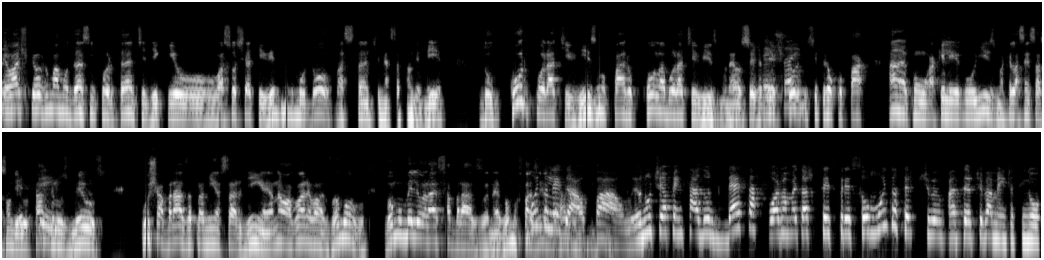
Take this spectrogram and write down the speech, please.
eu acho que houve uma mudança importante de que o, o associativismo mudou bastante nessa pandemia. do corporativismo para o colaborativismo, né? Ou seja, é deixou de se preocupar ah, com aquele egoísmo, aquela sensação de lutar pelos meus puxa a brasa para minha sardinha. Não, agora vamos, vamos melhorar essa brasa, né? Vamos fazer. Muito legal, Paulo. Eu não tinha pensado dessa forma, mas acho que você expressou muito assertivamente assim o,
